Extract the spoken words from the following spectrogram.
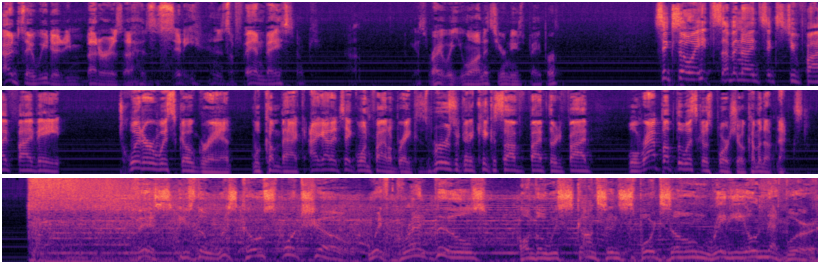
I'd say we did even better as a, as a city and as a fan base. Okay. I guess write what you want. It's your newspaper. 608 796 2558. Twitter, Wisco Grant. We'll come back. I got to take one final break because the Brewers are going to kick us off at 535. We'll wrap up the Wisco Sports Show coming up next. This is the Wisco Sports Show with Grant Bills on the Wisconsin Sports Zone Radio Network.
